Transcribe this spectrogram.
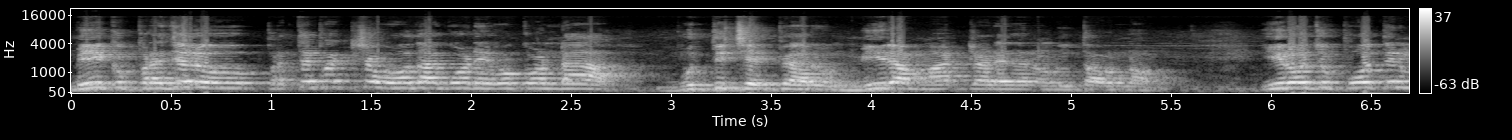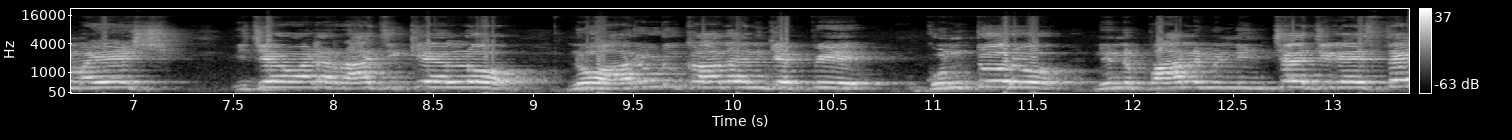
మీకు ప్రజలు ప్రతిపక్ష హోదా కూడా ఇవ్వకుండా బుద్ధి చెప్పారు. మీరా మాట్లాడేదని అడుగుతా ఉన్నాం. ఈరోజు పోతిన మహేష్ విజయవాడ రాజకీయాల్లో నువ్వు అర్హుడు కాదని చెప్పి గుంటూరు నిన్ను పార్లమెంట్ ఇన్ఛార్జిగా ఇస్తే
